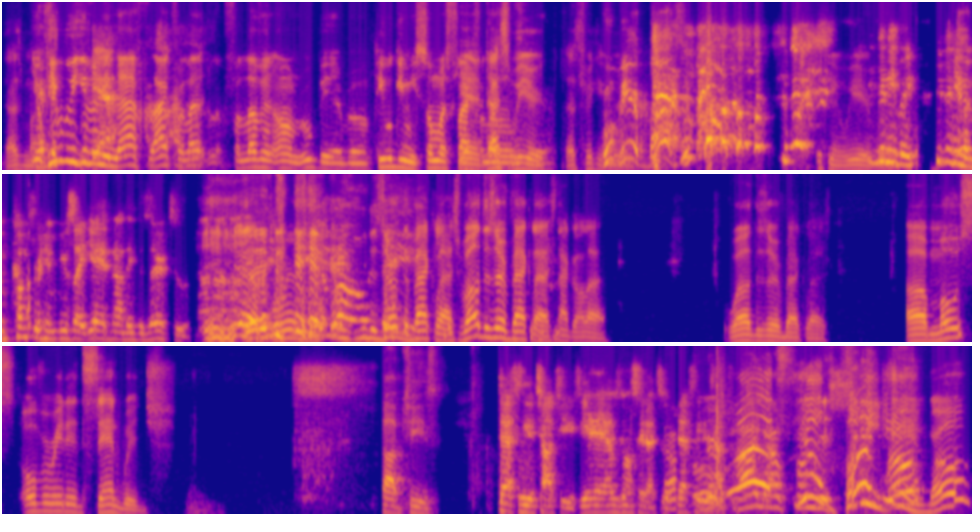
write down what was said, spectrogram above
That's mine. Yo, people be giving Yeah, me mad flack for what I lo- for loving um root beer, bro. People give me so much flack yeah, for that's loving weird. beer. That's freaking Root weird. beer, boss. Freaking weird. You didn't even you didn't even comfort him. He was like, yeah, no, they deserve to. yeah, for real. Bro, you deserve the backlash. Well deserved backlash. Not gonna lie. Well deserved backlash. Uh, most overrated sandwich. Top cheese. Definitely a chopped cheese. Yeah, I was gonna say that too. Definitely. A chopped cheese. Why y'all from Yo, this city, bro? bro.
